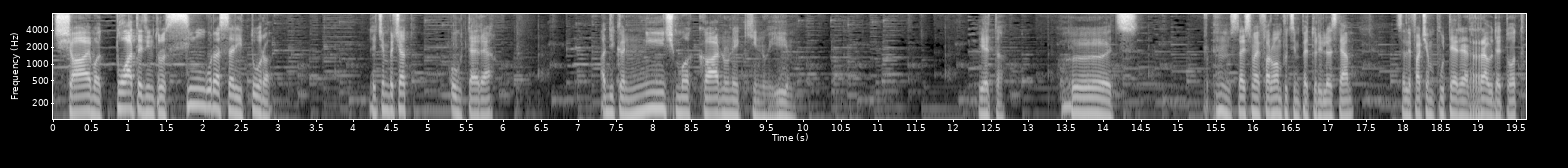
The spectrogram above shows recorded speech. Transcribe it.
Ce ai, mă, toate dintr-o singură săritură. Deci pe chat puterea. Adică nici măcar nu ne chinuim. Ietă. Hâți. Stai să mai farmăm puțin peturile astea. Să le facem putere rău de tot.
